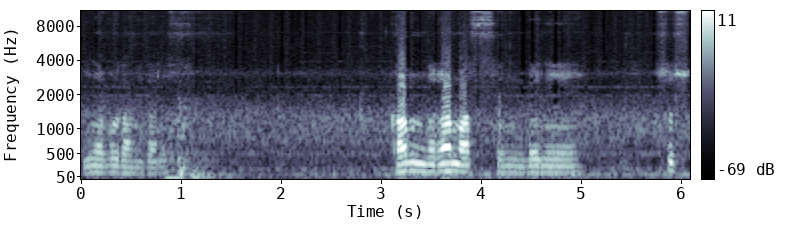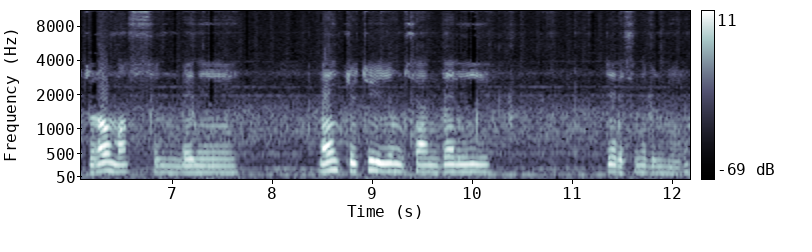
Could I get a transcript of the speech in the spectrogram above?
yine buradan gideriz. Kandıramazsın beni. Susturamazsın beni. Ben kötüyüm sen deli. Gerisini bilmiyorum.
